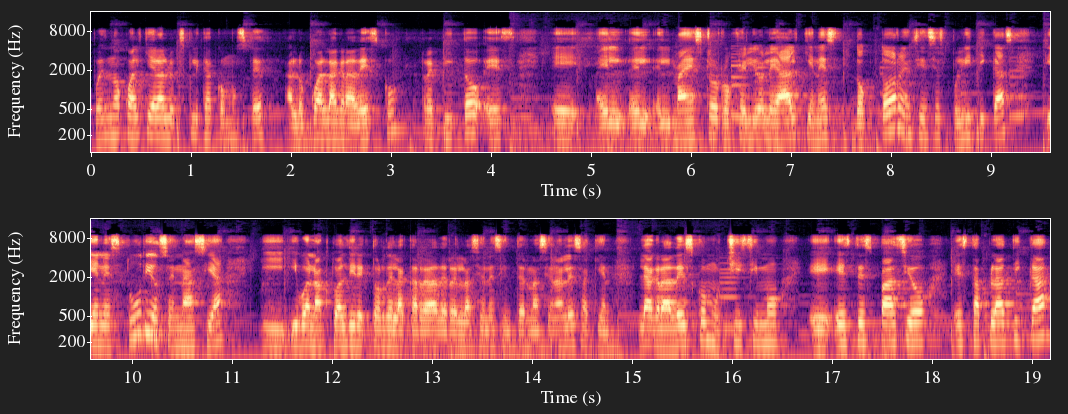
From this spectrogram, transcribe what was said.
pues no cualquiera lo explica como usted, a lo cual agradezco. Repito, es eh, el, maestro Rogelio Leal, quien es doctor en ciencias políticas, tiene estudios en Asia y, bueno, actual director de la carrera de Relaciones Internacionales, a quien le agradezco muchísimo eh, este espacio, esta plática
